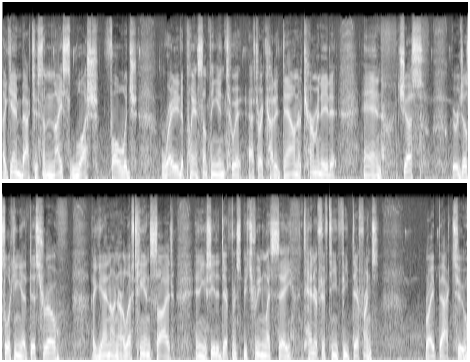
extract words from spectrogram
Again, back to some nice lush foliage, ready to plant something into it after I cut it down or terminate it. And just, we were just looking at this row again on our left hand side and you can see the difference between let's say 10 or 15 feet difference right back to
